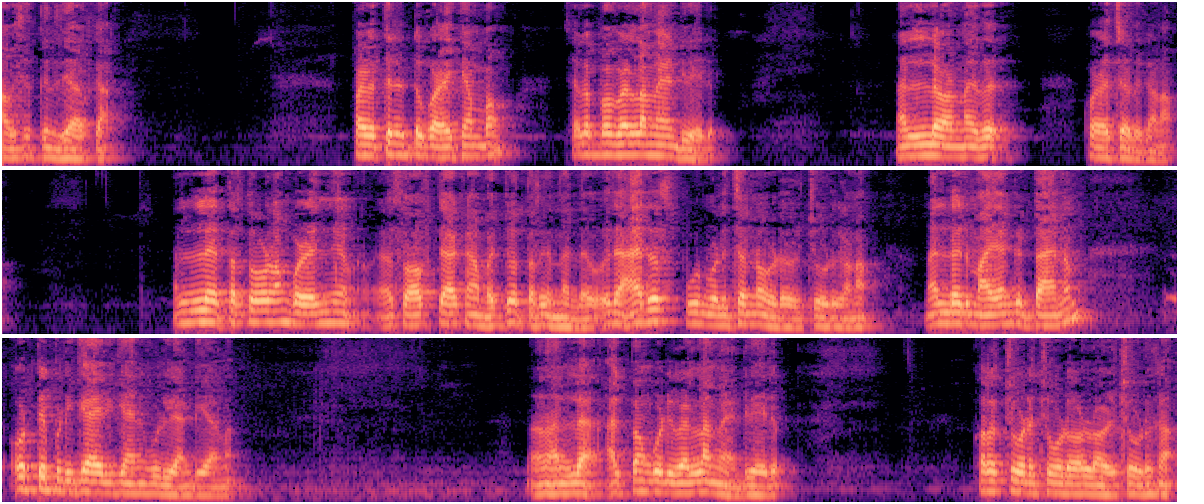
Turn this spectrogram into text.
ആവശ്യത്തിന് ചേർക്കാം. പഴത്തിലിട്ട് കുഴയ്ക്കുമ്പം ചിലപ്പോൾ വെള്ളം വേണ്ടി വരും. നല്ലവണ്ണം ഇത് കുഴച്ചെടുക്കണം. നല്ല എത്രത്തോളം കുഴഞ്ഞ് സോഫ്റ്റ് ആക്കാൻ പറ്റുമോ അത്രയും നല്ലത്. ഒരു അര സ്പൂൺ വെളിച്ചെണ്ണ കൂടെ ഒഴിച്ചു കൊടുക്കണം. നല്ലൊരു മയം കിട്ടാനും ഒട്ടിപ്പിടിക്കാതിരിക്കാനും കൂടി വേണ്ടിയാണ്. നല്ല അല്പം കൂടി വെള്ളം വേണ്ടി വരും. കുറച്ചുകൂടെ ചൂടുവെള്ളം ഒഴിച്ചു കൊടുക്കാം.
